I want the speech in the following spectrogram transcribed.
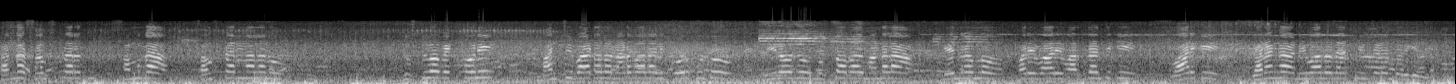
సంఘ సంస్కర సంఘ సంస్కరణలను దృష్టిలో పెట్టుకొని మంచి బాటలో నడవాలని కోరుకుంటూ ఈరోజు ముస్తాబాద్ మండల కేంద్రంలో మరి వారి వర్ధంతికి వారికి ఘనంగా నివాళులు అర్పించడం జరిగింది.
